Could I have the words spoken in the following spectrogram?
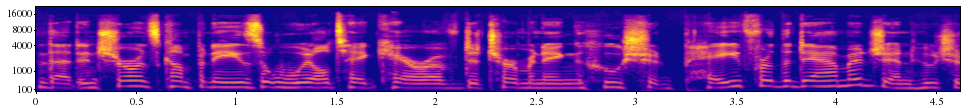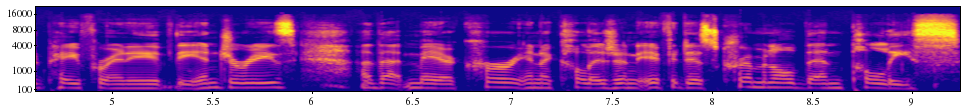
that insurance companies will take care of determining who should pay for the damage and who should pay for any of the injuries uh, that may occur in a collision. If it is criminal, then police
